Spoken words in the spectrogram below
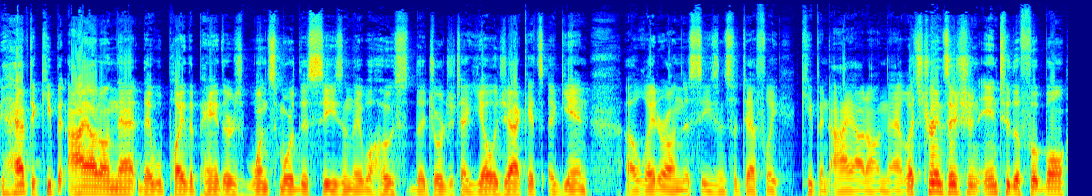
have to keep an eye out on that. They will play the Panthers once more this season. They will host the Georgia Tech Yellow Jackets again uh, later on this season. So, definitely keep an eye out on that. Let's transition into the football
